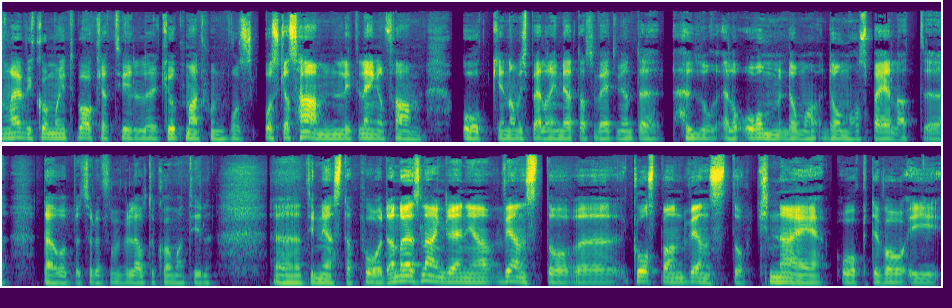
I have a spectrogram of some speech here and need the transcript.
Nej, vi kommer ju tillbaka till eh, cupmatchen på Os- Oskarshamn lite längre fram. Och när vi spelar in detta så vet vi inte hur eller om de har, de har spelat eh, där uppe. Så det får vi väl återkomma till, eh, till nästa podd. Andreas Landgren, ja, vänster eh, korsband, vänster knä. Och det var i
